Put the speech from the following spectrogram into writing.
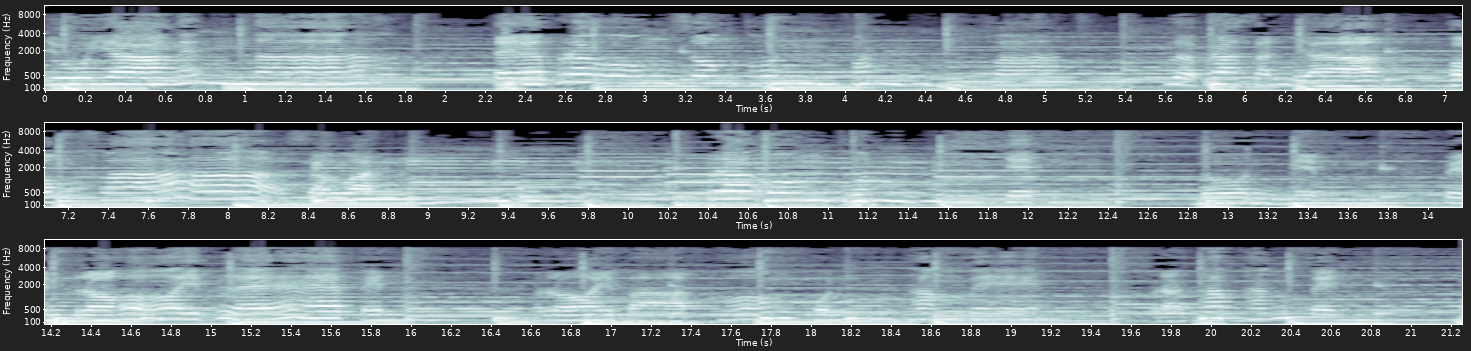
อยู่อย่างแน่นหนา แต่พระองค์ทรงทนฟันฝ่าเพื่อพระสัญญาของฟ้าสวรรค์ พระองค์ทนเจ็บ โดนเน็บเป็นรอยแผลเป็น รอยบาปของคนทำเวรประทับทั้งเป็นบ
